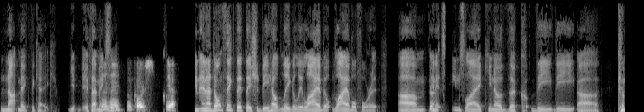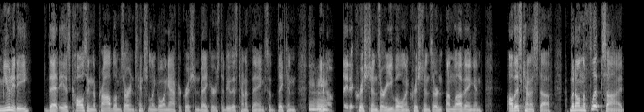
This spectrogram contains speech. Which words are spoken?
not make the cake if that makes mm-hmm. sense. Of course. Yeah. And and I don't think that they should be held legally liable liable for it. Um, sure. and it seems like, you know, the the the uh, community that is causing the problems are intentionally going after Christian bakers to do this kind of thing so that they can, mm-hmm. you know, say that Christians are evil and Christians are unloving and all this kind of stuff. But on the flip side,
